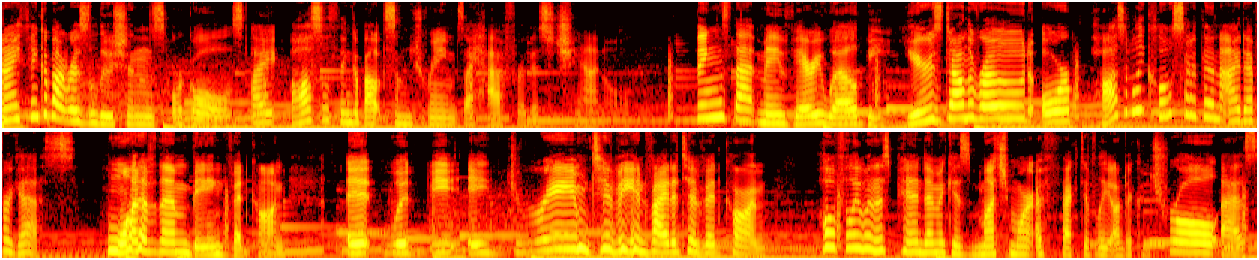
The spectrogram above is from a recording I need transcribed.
I think about resolutions or goals, I also think about some dreams I have for this channel. Things that may very well be years down the road or possibly closer than I'd ever guess. One of them being VidCon. It would be a dream to be invited to VidCon. Hopefully, when this pandemic is much more effectively under control, as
